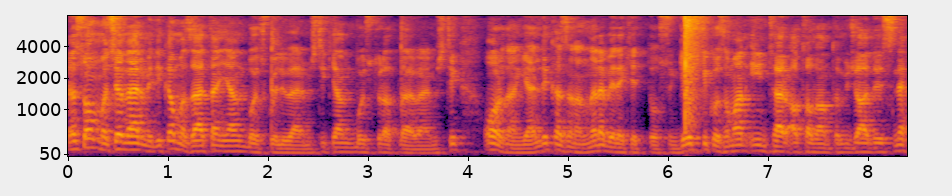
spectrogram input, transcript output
Ya son maça vermedik ama zaten Young Boys golü vermiştik. Young Boys turatlar vermiştik. Oradan geldi. Kazananlara bereketli olsun. Geçtik o zaman Inter Atalanta mücadelesine.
